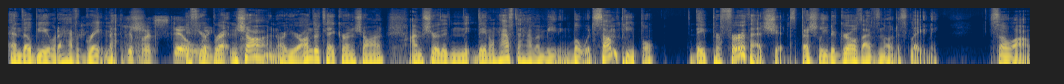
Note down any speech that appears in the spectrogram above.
And they'll be able to have a great match. But still, if you're win. Bret and Shawn or you're Undertaker and Shawn, I'm sure that they don't have to have a meeting. But with some people, they prefer that shit, especially the girls I've noticed lately. So, uh,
